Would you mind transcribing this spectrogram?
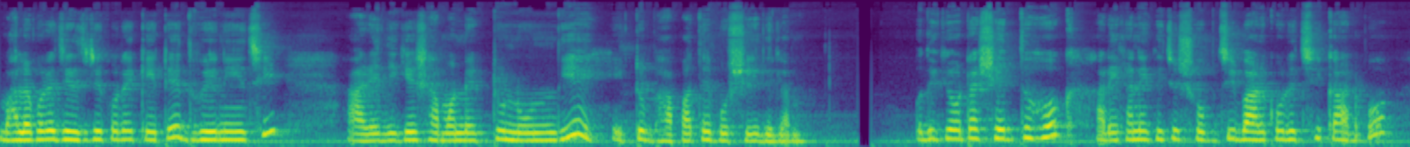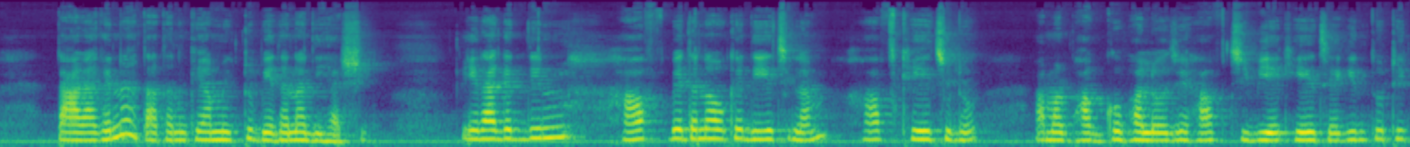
ভালো করে ঝিরিঝিরি করে কেটে ধুয়ে নিয়েছি। আর এদিকে সামান্য একটু নুন দিয়ে একটু ভাপাতে বসিয়ে দিলাম। ওদিকে ওটা সেদ্ধ হোক, আর এখানে কিছু সবজি বার করেছি কাটবো। তার আগে না, তাতানকে আমি একটু বেদানা দিয়ে আসি। এর আগের দিন হাফ বেদানা ওকে দিয়েছিলাম, হাফ খেয়েছিল। আমার ভাগ্য ভালো যে হাফ চিবিয়ে খেয়েছে, কিন্তু ঠিক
